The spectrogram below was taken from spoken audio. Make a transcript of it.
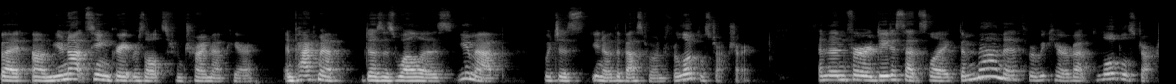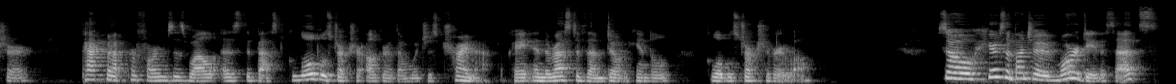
but um, you're not seeing great results from TriMap here. And PacMap does as well as UMAP, which is you know the best one for local structure. And then for data sets like the Mammoth, where we care about global structure, PacMap performs as well as the best global structure algorithm, which is TriMap. Okay, and the rest of them don't handle global structure very well. So here's a bunch of more data sets.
